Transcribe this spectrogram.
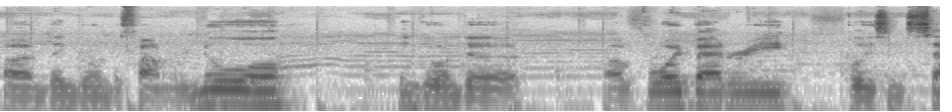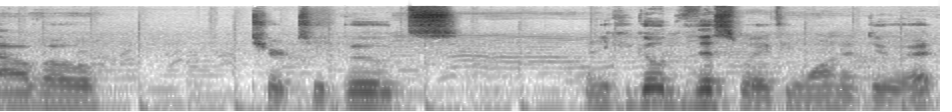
uh, then go into Fountain Renewal, then go into uh, Void Battery, Blazing Salvo, Tier 2 Boots, and you could go this way if you want to do it.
